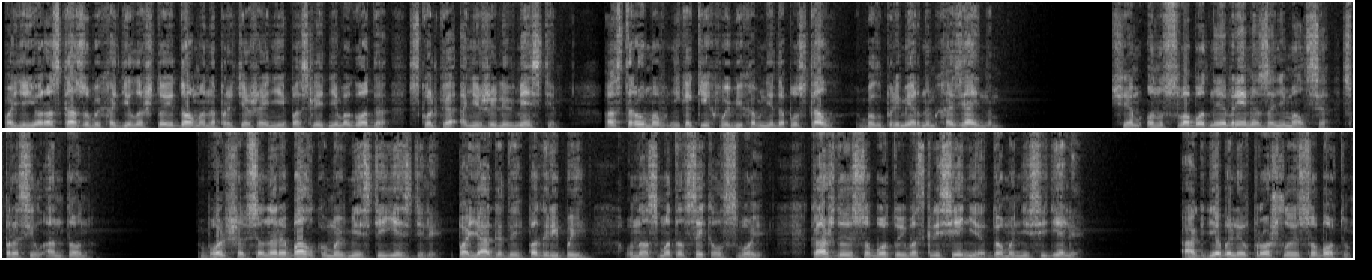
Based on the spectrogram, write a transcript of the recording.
По ее рассказу выходило, что и дома на протяжении последнего года, сколько они жили вместе, Остроумов никаких вывихов не допускал, был примерным хозяином. «Чем он в свободное время занимался?» — спросил Антон. «Больше все на рыбалку мы вместе ездили, по ягоды, по грибы. У нас мотоцикл свой. Каждую субботу и воскресенье дома не сидели». «А где были в прошлую субботу?»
